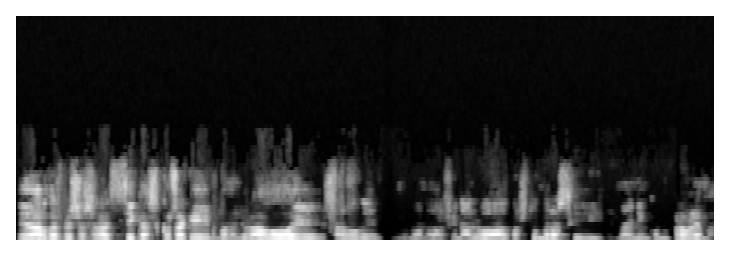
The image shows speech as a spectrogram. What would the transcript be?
de dar dos besos a las chicas, cosa que, bueno, yo lo hago, es algo que, bueno, al final lo acostumbras y no hay ningún problema.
